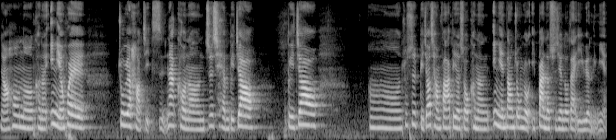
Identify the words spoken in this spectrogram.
然后呢，可能一年会。住院好几次，那可能之前比较比较，嗯，就是比较常发病的时候，可能一年当中有一半的时间都在医院里面。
